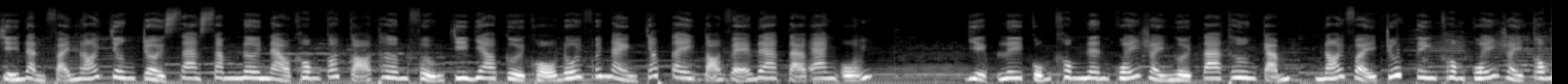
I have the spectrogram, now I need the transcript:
Chỉ đành phải nói chân trời xa xăm nơi nào không có cỏ thơm. Phượng Chi Giao cười khổ đối với nàng chắp tay tỏ vẻ đa tạ an ủi. Diệp Ly cũng không nên quấy rầy người ta thương cảm. Nói vậy trước tiên không quấy rầy công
